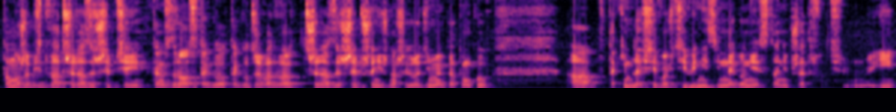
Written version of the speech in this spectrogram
to może być dwa, trzy razy szybciej ten wzrost tego, tego drzewa, dwa, trzy razy szybszy niż naszych rodzimych gatunków. A w takim lesie właściwie nic innego nie jest w stanie przetrwać. I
